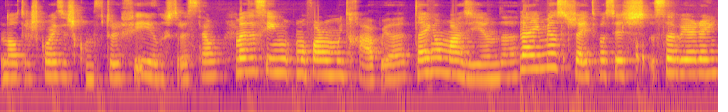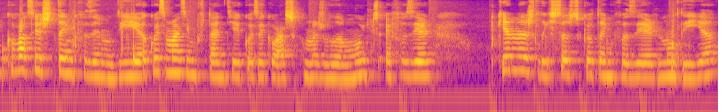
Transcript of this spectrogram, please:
noutras coisas como fotografia, ilustração, mas assim, uma forma muito rápida. Tenham uma agenda, dá imenso jeito vocês saberem o que vocês têm que fazer no dia. A coisa mais importante e a coisa que eu acho que me ajuda muito é fazer pequenas listas do que eu tenho que fazer no dia,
